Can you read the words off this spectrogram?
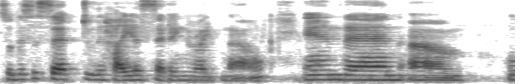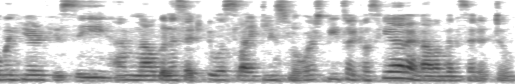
So this is set to the highest setting right now. And then um, over here if you see I'm now going to set it to a slightly slower speed. So it was here and now I'm going to set it to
